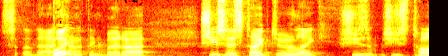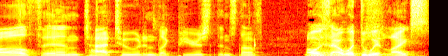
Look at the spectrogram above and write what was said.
s- uh, that But- kind of thing. But uh, she's his type too. Like she's she's tall, thin, tattooed, and like pierced and stuff. Oh, is that what Dewitt likes?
